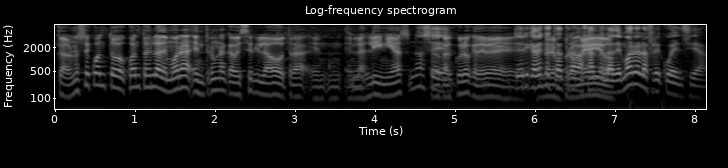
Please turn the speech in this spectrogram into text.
Claro, no sé cuánto cuánto es la demora entre una cabecera y la otra en, en las líneas. No sé. Pero calculo que debe. Teóricamente está trabajando la demora o la frecuencia.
